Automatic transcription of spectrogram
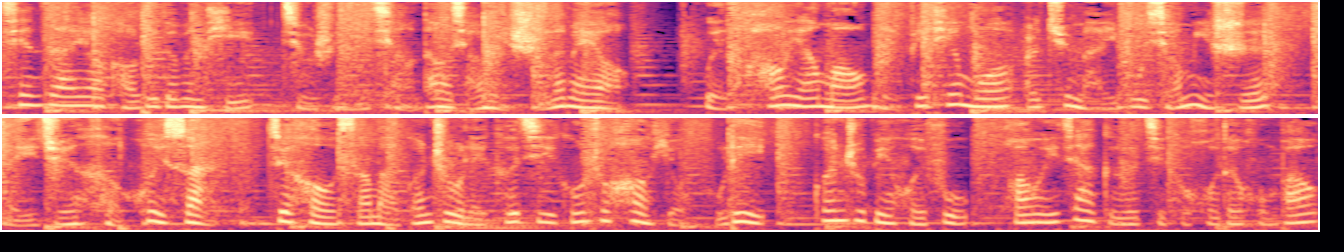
现在要考虑的问题就是你抢到小米十了没有？为了薅羊毛、免费贴膜而去买一部小米十，雷军很会算。最后扫码关注雷科技公众号有福利，关注并回复“华为价格”即可获得红包，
